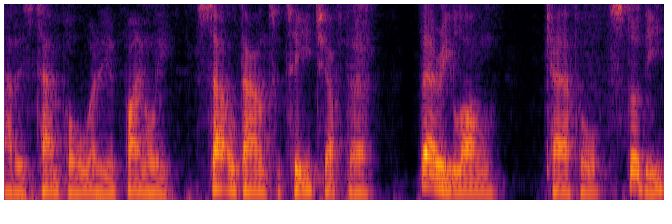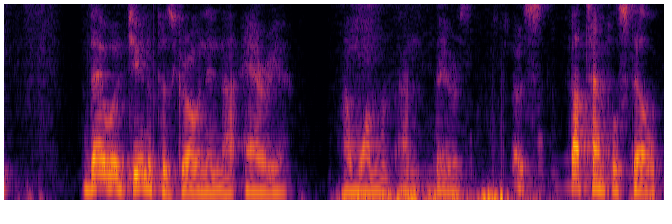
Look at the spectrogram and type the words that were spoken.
at his temple, where he had finally settled down to teach after very long, careful study, there were junipers growing in that area, and one and there's that temple still.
